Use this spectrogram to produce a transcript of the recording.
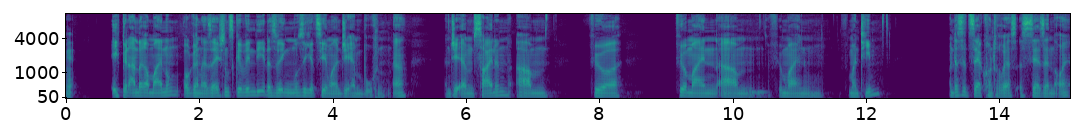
Ja. Ich bin anderer Meinung, Organizations gewinnen die, deswegen muss ich jetzt hier mal ein GM buchen, ja. Ein GM signen, ähm, für, für mein, ähm, für mein, für mein Team. Und das ist jetzt sehr kontrovers, ist sehr, sehr neu.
